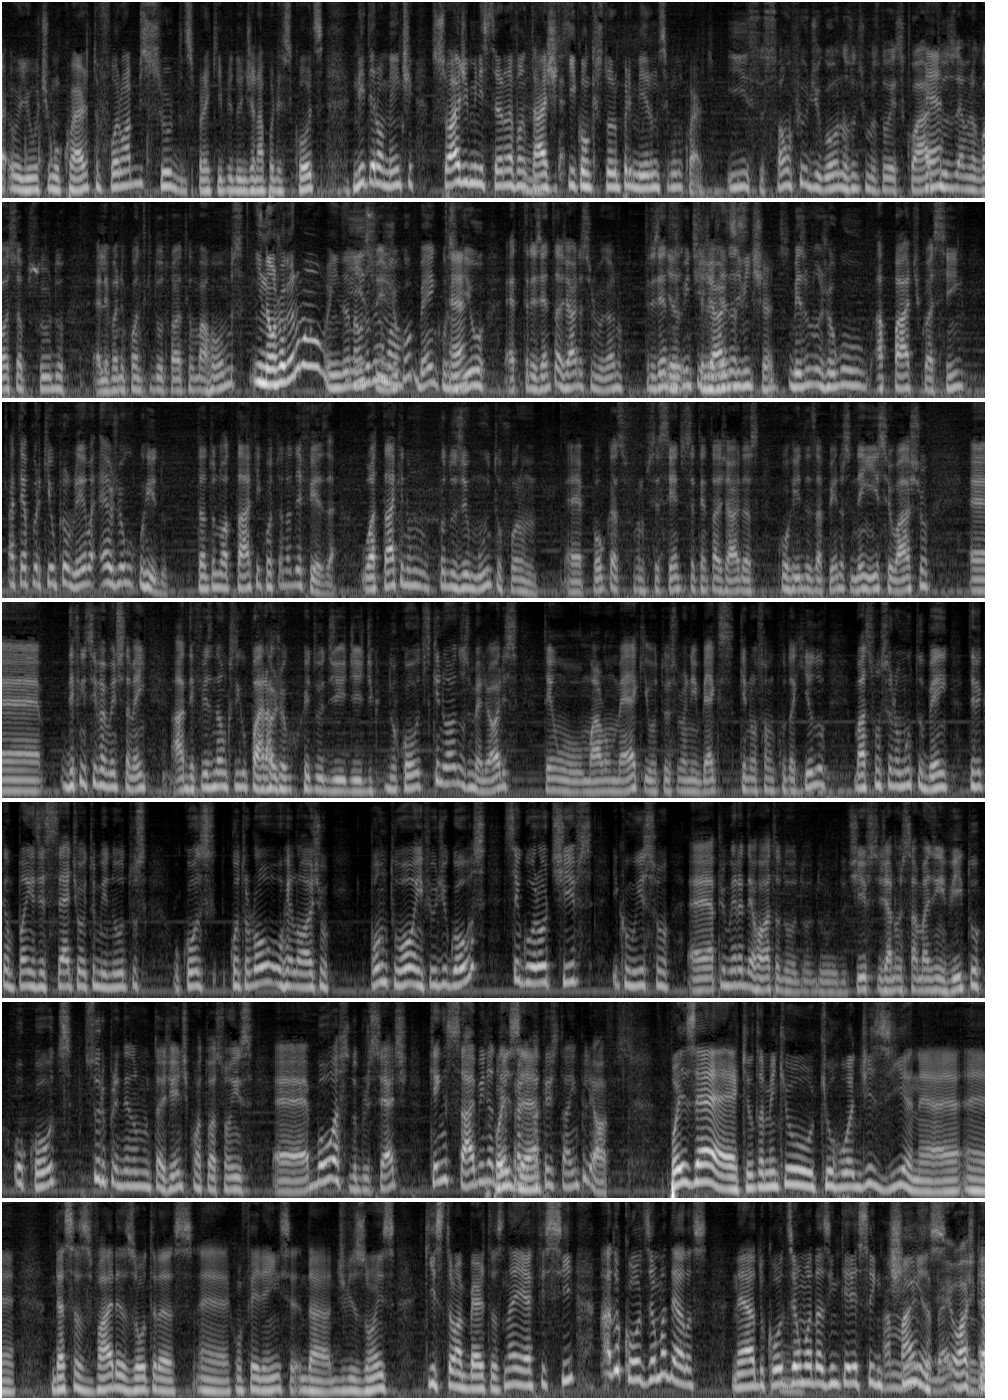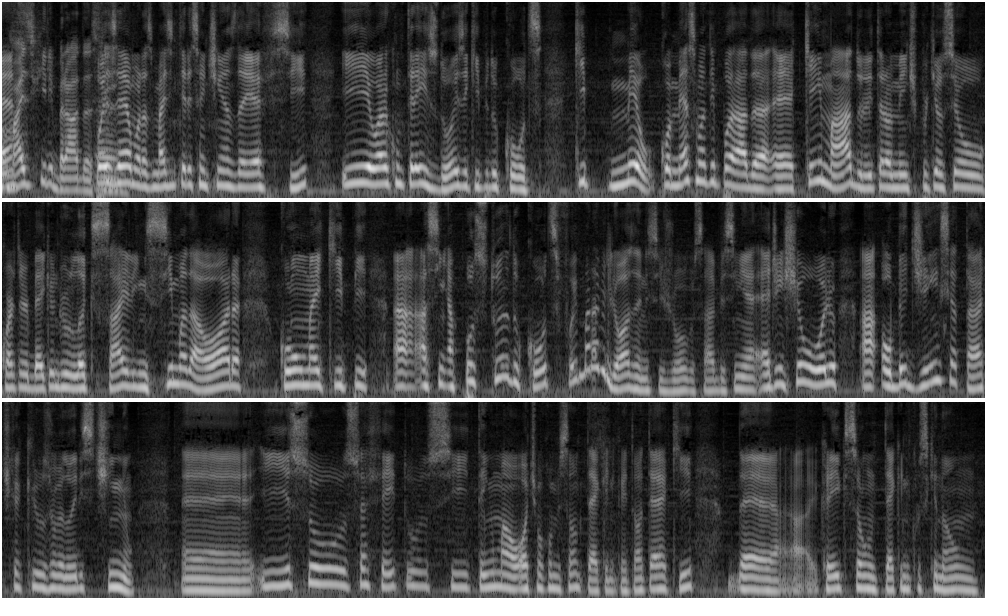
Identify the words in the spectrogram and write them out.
o e o último quarto foram absurdos para a equipe do Indianapolis Colts literalmente só administrando a vantagem que conquistou no primeiro e no segundo quarto Isso, só um field goal nos últimos dois quartos é, um negócio absurdo, é, levando em conta que do outro lado tem o Mahomes. e não jogando mal ainda não Isso, jogando mal jogou bem, conseguiu é. 300 jardas, se não me engano, 320 jardas, 320 yards. mesmo num jogo apático assim, até porque o problema é o jogo corrido, tanto no ataque quanto na defesa. O ataque não produziu muito, foram é, poucas, foram 60, 70 jardas corridas apenas, nem isso eu acho. É, defensivamente também, a defesa não conseguiu parar o jogo corrido de, de- de- do Colts, que não é um dos melhores. Tem o Marlon Mack e outros running backs que não são tudo aquilo, mas funcionou muito bem. Teve campanhas de 7, 8 minutos. O Colts controlou o relógio, pontuou em field goals, segurou o Chiefs e com isso é, a primeira derrota do, do, do- do Chiefs já não está mais invicto. O Colts surpreendendo muita gente com atuações é, boas do Brissett. Quem sabe ainda Pois dá pra é. acreditar em playoffs. Pois é, é aquilo também que o, que o Juan dizia, né? É, é, dessas várias outras é, conferências, da, divisões que estão abertas na EFC, a do Colts é uma delas, né? A do Colts é, uma das interessantinhas. Eu acho que é, É. a mais equilibrada. Pois é, uma das mais interessantinhas da EFC. E agora com 3-2, a equipe do Colts, que, meu, começa uma temporada é, queimado, literalmente, porque o seu quarterback Andrew Luck sai em cima da hora, com uma equipe. a- assim, a postura do Colts foi maravilhosa nesse jogo, sabe? Assim, é, é de encher o olho a obediência tática que os jogadores tinham. É, e isso, isso é feito se tem uma ótima comissão técnica. Então, até aqui, é, creio que são técnicos que não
